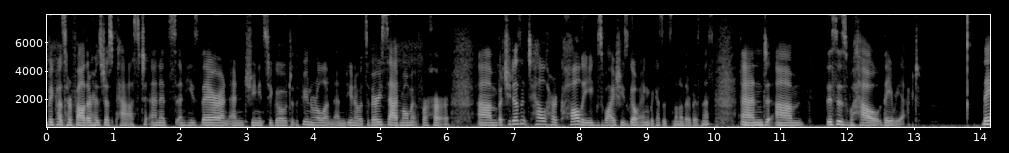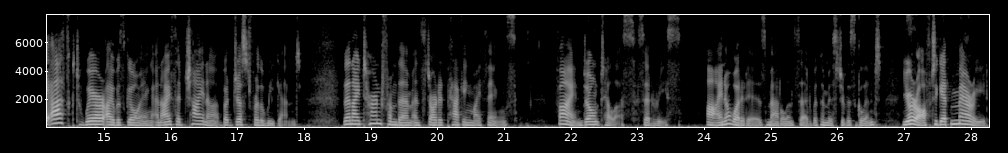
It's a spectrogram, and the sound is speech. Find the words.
because her father has just passed. And, it's, and he's there, and, and she needs to go to the funeral. And, and, you know, it's a very sad moment for her. Um, but she doesn't tell her colleagues why she's going because it's none of their business. And um, this is how they react. They asked where I was going, and I said China, but just for the weekend. Then I turned from them and started packing my things. Fine, don't tell us, said Reese. I know what it is, Madeline said with a mischievous glint. You're off to get married.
